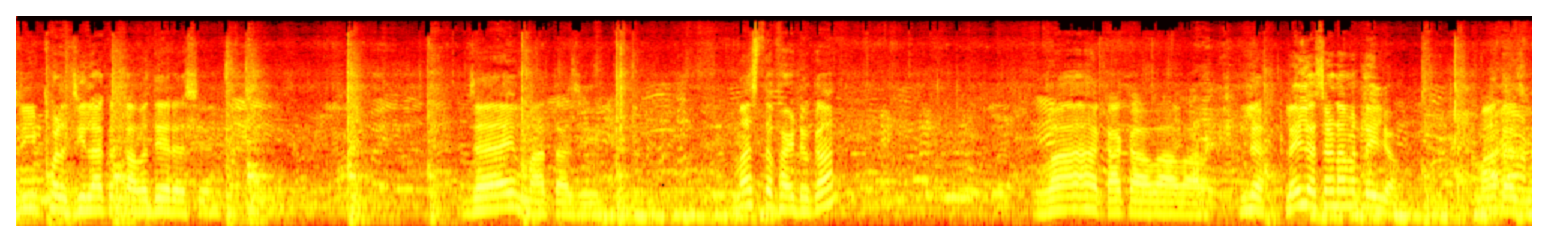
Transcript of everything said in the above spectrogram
શ્રીફળ જીલા કરતાં વધારે છે. જય માતાજી. મસ્ત ફાટ્યું કા? વાહ કાકા, વાહ વાહ. લઈ લો સણામત લઈ લો. માતાજી.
